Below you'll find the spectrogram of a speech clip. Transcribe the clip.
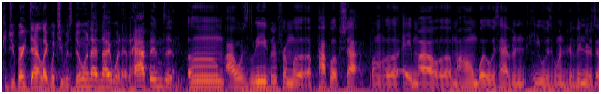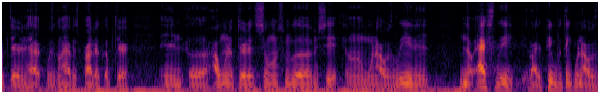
could you break down like what you was doing that night when it happened and? Um, I was leaving from a, a pop-up shop on uh, Eight Mile. Uh, my homeboy was having, he was one of the vendors up there and have, was gonna have his product up there, and uh, I went up there to show him some love and shit. Um, when I was leaving, no, actually, like people think when I was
